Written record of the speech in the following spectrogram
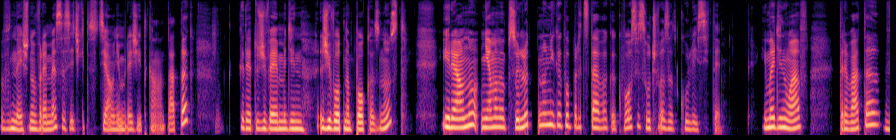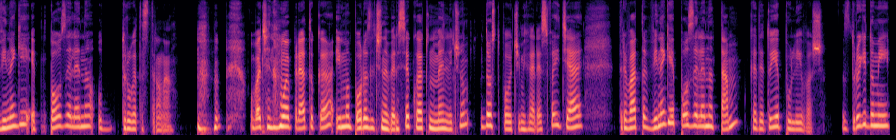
в днешно време с всичките социални мрежи и така нататък, където живеем един живот на показност. И реално нямаме абсолютно никаква представа какво се случва зад колисите. Има един лав, тревата винаги е по-зелена от другата страна. Обаче на моя приятелка има по-различна версия, която на мен лично доста повече ми харесва и тя е Тревата винаги е по-зелена там, където я поливаш. С други думи,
